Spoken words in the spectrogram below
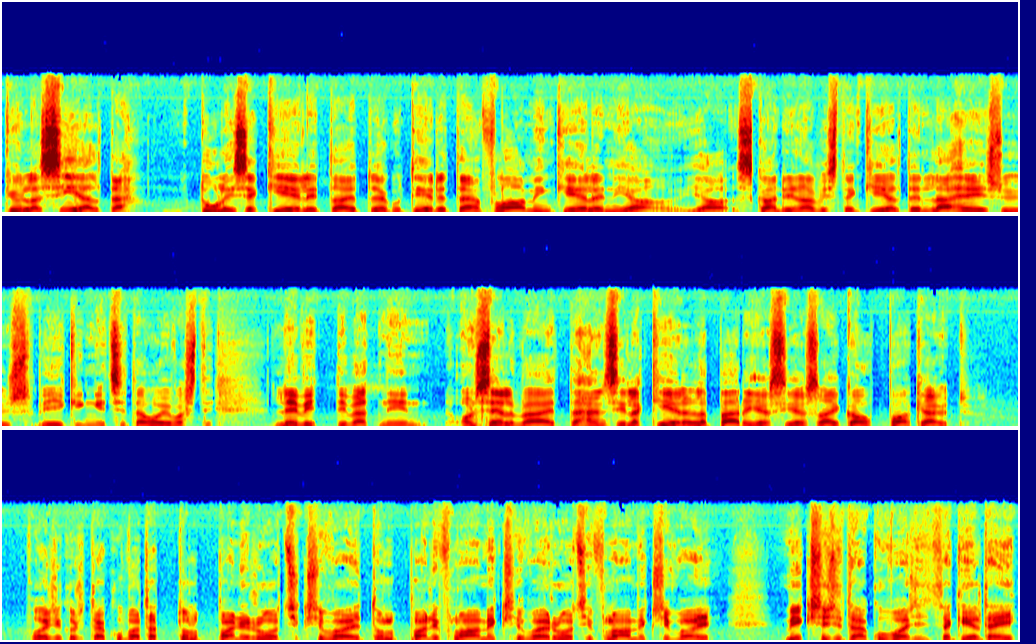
kyllä sieltä tuli se kielitaito. Ja kun tiedetään flaamin kielen ja, ja skandinaavisten kielten läheisyys, viikingit sitä oivasti levittivät, niin on selvää, että hän sillä kielellä pärjäsi ja sai kauppaa käytyä. Voisiko sitä kuvata tulppaani ruotsiksi vai tulppaani flaamiksi vai ruotsi flaamiksi vai miksi sitä kuvaisi sitä kieltä? Ei,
